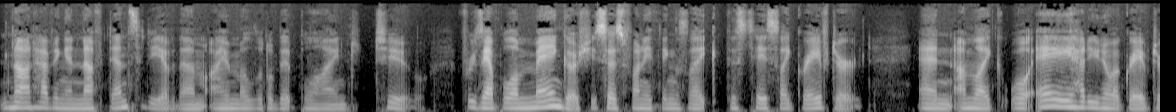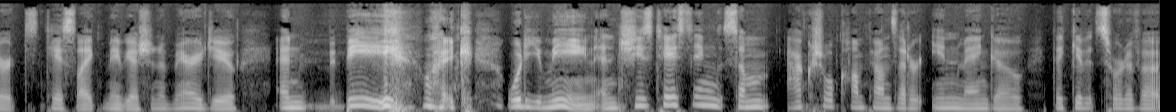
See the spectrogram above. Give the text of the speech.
not having enough density of them, I'm a little bit blind to. For example, a mango, she says funny things like, this tastes like grave dirt. And I'm like, well, A, how do you know what grave dirt tastes like? Maybe I shouldn't have married you. And B, like, what do you mean? And she's tasting some actual compounds that are in mango that give it sort of a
